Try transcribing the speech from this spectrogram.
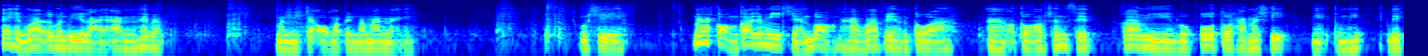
ให้เห็นว่าเออมันมีหลายอันให้แบบ มันจะออกมาเป็นประมาณไหน โอเค หน้ากล่องก็จะมีเขียนบอกนะครับ ว่าเป็นตัวอ่าตัว option set ก็มีโลโก้ตัวทามาชินี่ตรงนี้เด็ก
